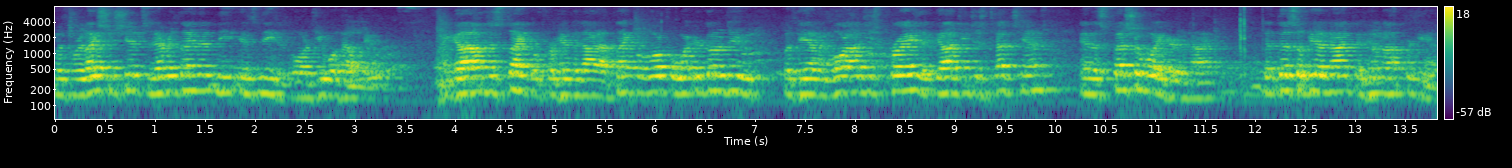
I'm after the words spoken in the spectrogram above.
with relationships and everything that need- is needed, Lord, you will help him. And God, I'm just thankful for him tonight. I thank the Lord for what you're going to do with him. And Lord, I just pray that God, you just touch him in a special way here tonight. That this will be a night that he'll not forget.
